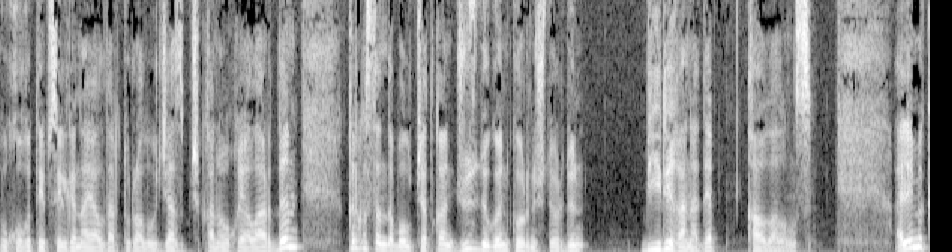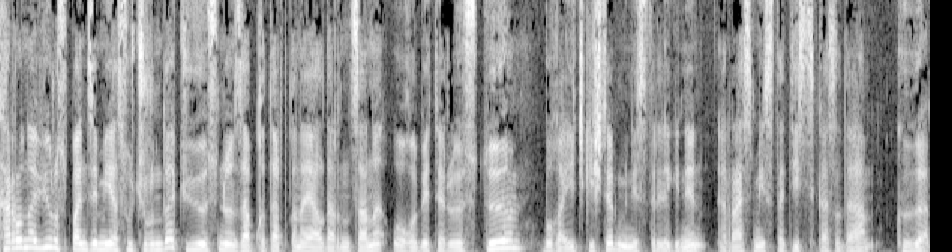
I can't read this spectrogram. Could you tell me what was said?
укугу тепселген аялдар тууралуу жазып чыккан окуяларды кыргызстанда болуп жаткан жүздөгөн көрүнүштөрдүн бири гана деп кабыл алыңыз ал эми коронавирус пандемиясы учурунда күйөөсүнөн запкы тарткан аялдардын саны ого бетер өстү. Буга ички иштер министрлигинин расмий статистикасы да күбө.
